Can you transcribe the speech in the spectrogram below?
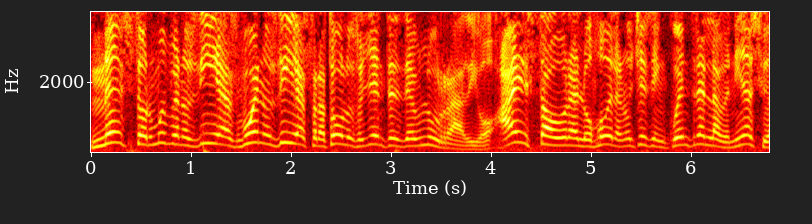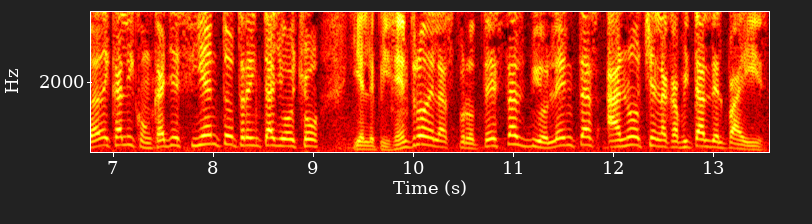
Néstor, muy buenos días, buenos días para todos los oyentes de Blue Radio. A esta hora el ojo de la noche se encuentra en la avenida Ciudad de Cali con calle 138 y el epicentro de las protestas violentas anoche en la capital del país.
